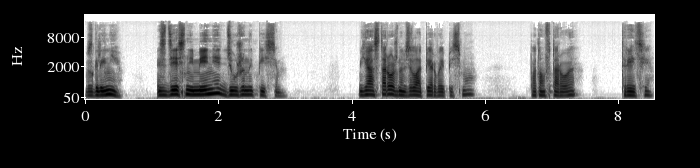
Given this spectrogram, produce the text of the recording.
«Взгляни, здесь не менее дюжины писем». Я осторожно взяла первое письмо, потом второе — Третье.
